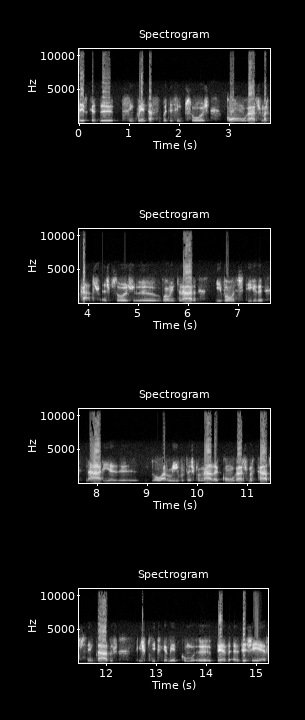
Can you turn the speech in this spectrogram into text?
cerca de 50 a 55 pessoas com lugares marcados. As pessoas uh, vão entrar e vão assistir na área uh, ao ar livre da esplanada com lugares marcados, sentados, especificamente como uh, pede a DGS,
